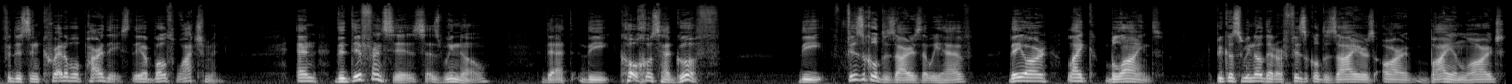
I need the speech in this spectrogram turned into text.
for this incredible pardes. They are both watchmen. And the difference is, as we know, that the kochos haguf, the physical desires that we have, they are like blind. Because we know that our physical desires are, by and large,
